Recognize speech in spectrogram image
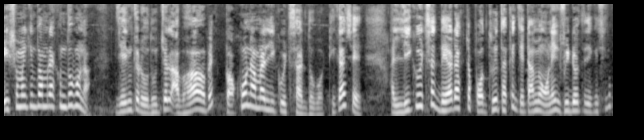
এই সময় কিন্তু আমরা এখন দেবো না। যেদিনকে রোদ উজ্জ্বল আবহাওয়া হবে, তখন আমরা লিকুইড সার দেবো, ঠিক আছে? আর লিকুইড সার দেওয়ার একটা পদ্ধতি থাকে, যেটা আমি অনেক ভিডিওতে দেখেছিলাম,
